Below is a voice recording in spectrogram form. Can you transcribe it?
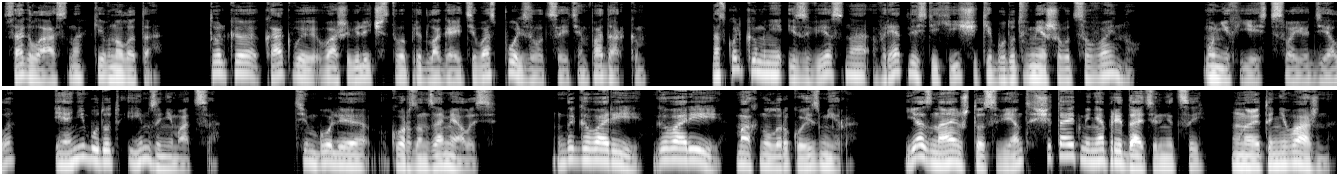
Согласна, кивнула та. Только как вы, ваше величество, предлагаете воспользоваться этим подарком? Насколько мне известно, вряд ли стихийщики будут вмешиваться в войну. У них есть свое дело, и они будут им заниматься. Тем более Корзан замялась. «Да говори, говори», — махнула рукой из мира. «Я знаю, что Свент считает меня предательницей, но это не важно.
